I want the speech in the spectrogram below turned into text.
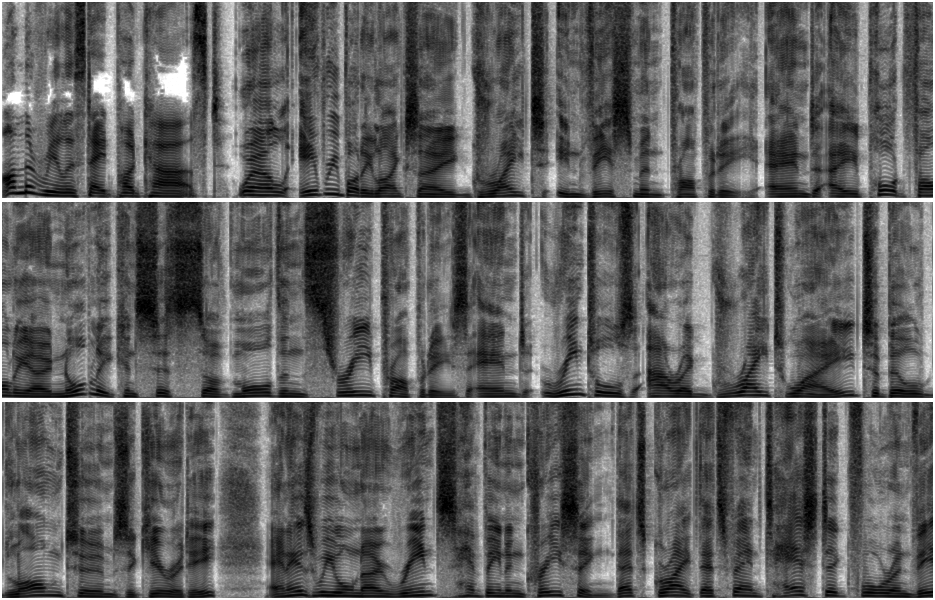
on the Real Estate Podcast. Well, everybody likes a great investment property, and a portfolio normally consists of more than three properties, and rentals are a great way to build long term security. And as we all know, rents have been increasing. That's great, that's fantastic for investors.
